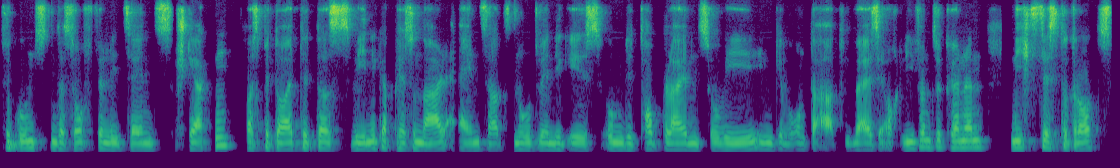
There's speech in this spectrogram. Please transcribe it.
zugunsten der Softwarelizenz stärken. Was bedeutet, dass weniger Personaleinsatz notwendig ist, um die Topline so wie in gewohnter Art und Weise auch liefern zu können. Nichtsdestotrotz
